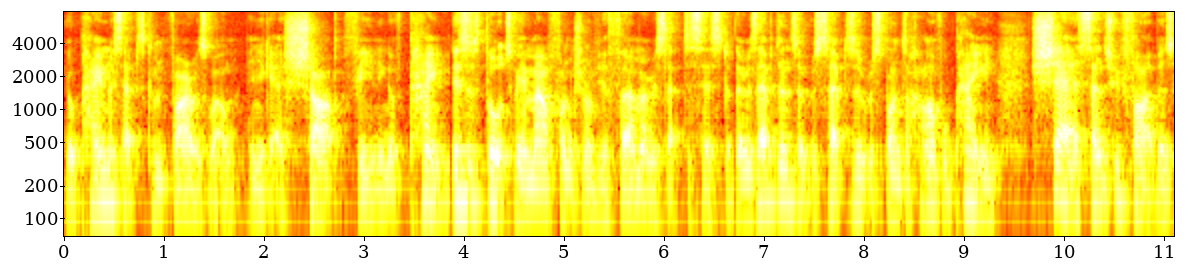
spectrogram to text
your pain receptors can fire as well, and you get a sharp feeling of pain. This is thought to be a malfunction of your thermoreceptor system. There is evidence that receptors that respond to harmful pain share sensory fibers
